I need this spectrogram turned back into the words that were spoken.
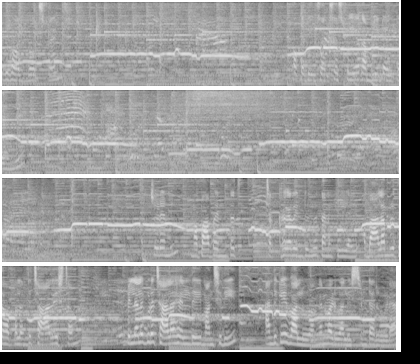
ఇది హాట్ బాక్స్ ఫ్రెండ్స్ ఒకటి సక్సెస్ఫుల్గా కంప్లీట్ అయిపోయింది. చూడండి. మా పాప ఎంత చక్కగా తింటుందో. తనకి ఆ బాలామృత అప్పలంటే చాలా ఇష్టం. పిల్లలకు కూడా చాలా హెల్దీ మంచిది. అందుకే వాళ్ళు అంగన్వాడి వాళ్ళు ఇస్తుంటారు కూడా.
